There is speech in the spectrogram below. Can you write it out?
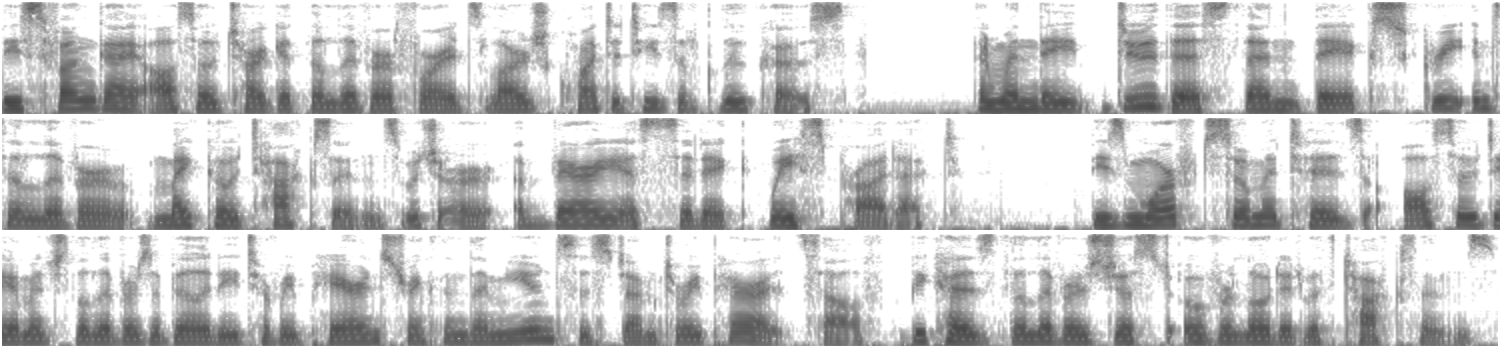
These fungi also target the liver for its large quantities of glucose. And when they do this, then they excrete into the liver mycotoxins, which are a very acidic waste product. These morphed somatids also damage the liver's ability to repair and strengthen the immune system to repair itself because the liver is just overloaded with toxins.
